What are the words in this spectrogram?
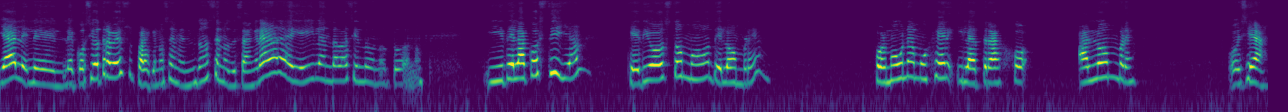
ya le, le, cosió otra vez pues, para que no se, no se nos desangrara y ahí le andaba haciendo no todo, ¿no? Y de la costilla que Dios tomó del hombre, formó una mujer y la trajo al hombre. O sea,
